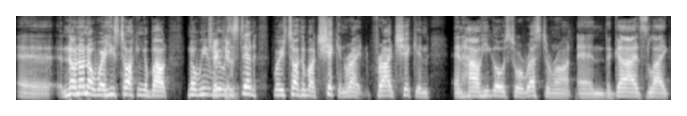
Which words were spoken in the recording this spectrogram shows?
Uh, no, no, no. Where he's talking about no, we it was Chicken. a stand where he's talking about chicken, right? Fried chicken, and how he goes to a restaurant and the guy's like,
